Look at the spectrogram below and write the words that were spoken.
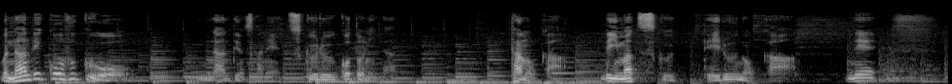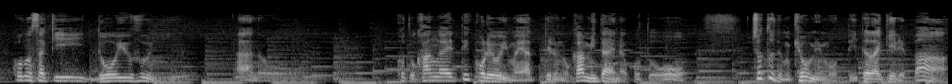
まあ、なんでこう服を、なんていうんですかね、作ることになったのか、で、今作ってるのか、で、この先どういう風に、あの、こと考えてこれを今やってるのかみたいなことを、ちょっとでも興味持っていただければ、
